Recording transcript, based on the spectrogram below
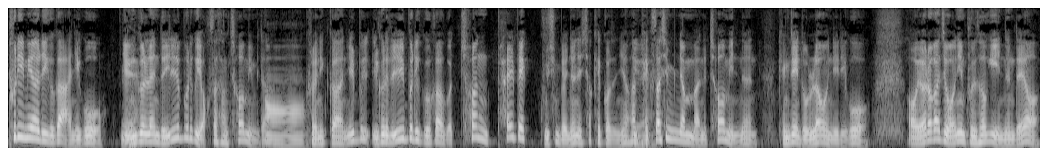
프리미어 리그가 아니고 예. 잉글랜드 1부 리그 역사상 처음입니다. 어. 그러니까 1부, 잉글랜드 1부 리그가 1890 몇 년에 시작했거든요. 한 예. 140년 만에 처음 있는 굉장히 놀라운 일이고 어, 여러 가지 원인 분석이 있는데요.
